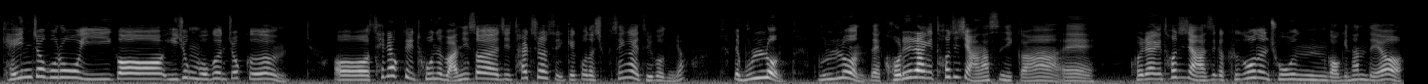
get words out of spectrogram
개인적으로 이거 이 종목은 조금 어, 세력들이 돈을 많이 써야지 탈출할 수 있겠구나 싶은 생각이 들거든요. 근데 물론 물론 네, 거래량이 터지지 않았으니까 예, 거래량이 터지지 않았으니까 그거는 좋은 거긴 한데요.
